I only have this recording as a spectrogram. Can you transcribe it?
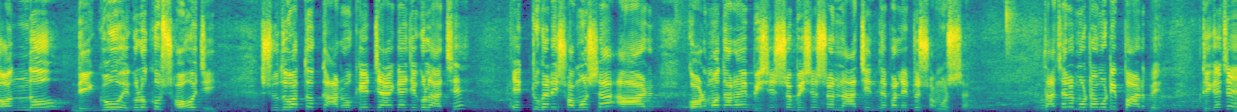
দ্বন্দ্ব দিগু এগুলো খুব সহজই শুধুমাত্র কারকের জায়গায় যেগুলো আছে একটুখানি সমস্যা আর কর্মধারায় বিশেষ্য বিশেষ্য না চিনতে পারলে একটু সমস্যা তাছাড়া মোটামুটি পারবে ঠিক আছে?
